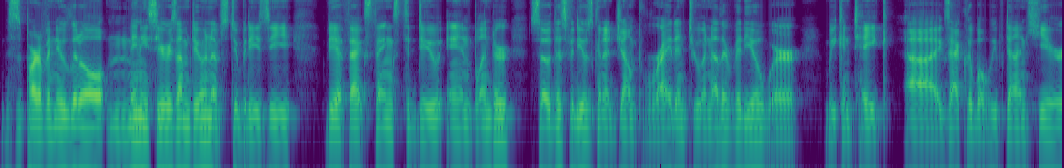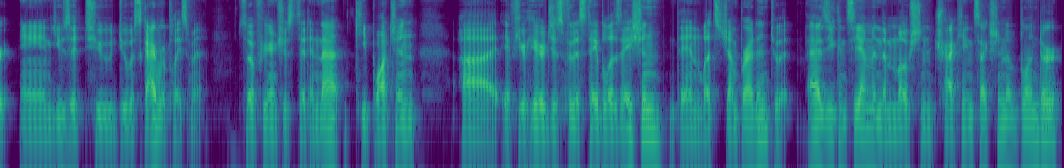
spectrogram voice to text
This is part of a new little mini series I'm doing of stupid easy VFX things to do in Blender. So this video is going to jump right into another video where we can take uh, exactly what we've done here and use it to do a sky replacement. So if you're interested in that, keep watching. Uh, if you're here just for the stabilization, then let's jump right into it. As you can see, I'm in the motion tracking section of Blender,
